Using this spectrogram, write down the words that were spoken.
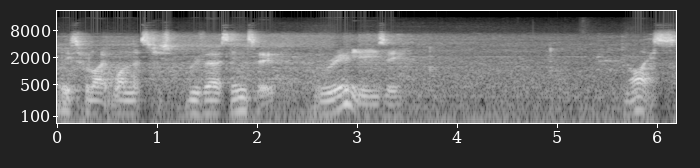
At least for like one that's just reverse into. Really easy. Nice.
